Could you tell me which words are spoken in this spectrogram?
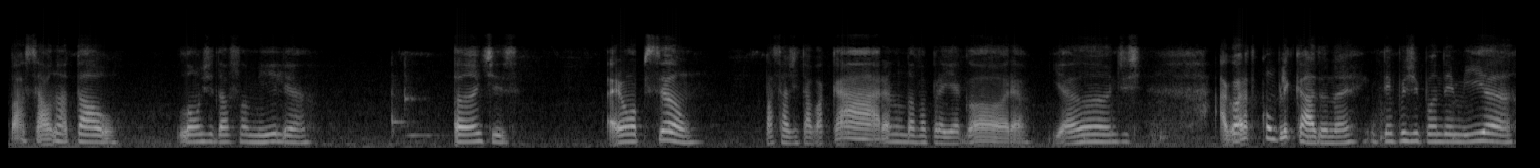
passar o Natal longe da família antes era uma opção. Passagem tava cara, não dava para ir agora, ia antes. Agora tá complicado, né? Em tempos de pandemia,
